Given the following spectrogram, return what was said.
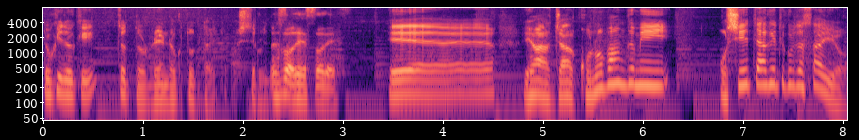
時々ちょっと連絡取ったりとかしてるんですそうです、そうです。えー、いや、じゃあこの番組教えてあげてくださいよ。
